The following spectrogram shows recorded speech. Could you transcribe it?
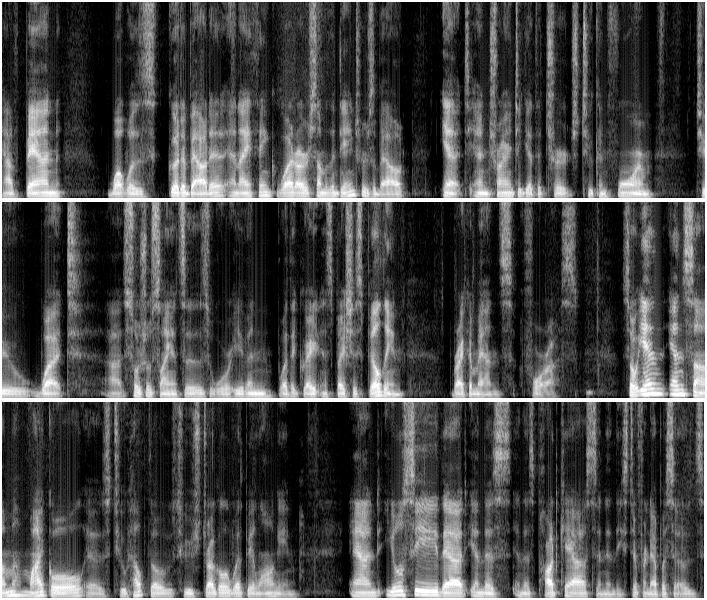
have been, what was good about it, and I think what are some of the dangers about it and trying to get the church to conform to what uh, social sciences or even what the great and spacious building recommends for us. So, in, in sum, my goal is to help those who struggle with belonging. And you'll see that in this in this podcast and in these different episodes,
